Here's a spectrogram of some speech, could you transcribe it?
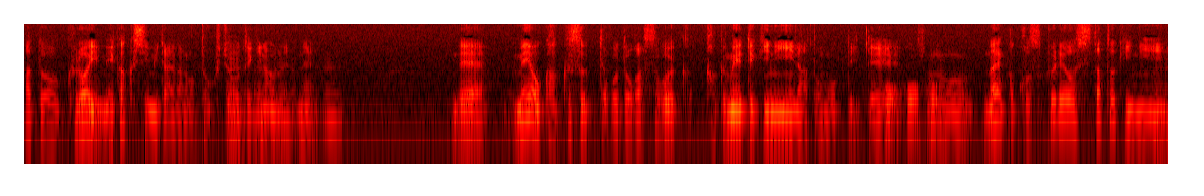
あと黒い目隠しみたいなのが特徴的なんだよね、うんうんで目を隠すってことがすごい革命的にいいなと思っていてその何かコスプレをした時うん。に、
